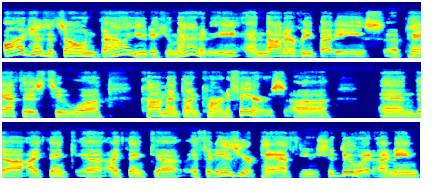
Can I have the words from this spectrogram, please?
art has its own value to humanity, and not everybody's uh, path is to uh, comment on current affairs. Uh, and uh, I think uh, I think uh, if it is your path, you should do it. I mean,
